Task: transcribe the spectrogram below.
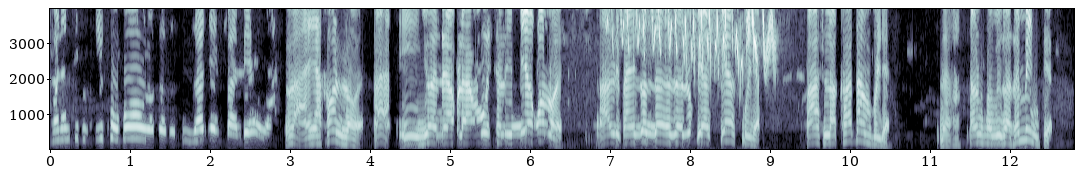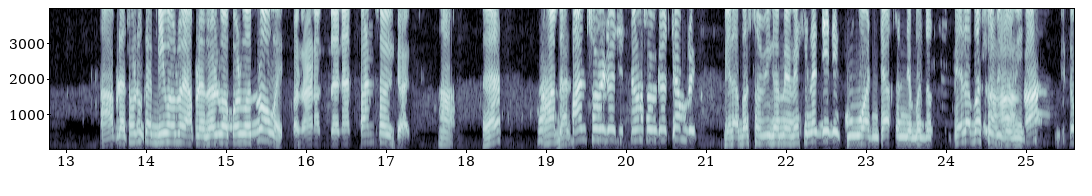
મને કીધું તીખો બહુ હતો તો તું જાજે પાસે બેહવા હવે અહીંયા કોણ રવે હા ઈ જો ને આપણે મુસળી બે કોણ હોય આપણી પાસે જો દસ હજાર રૂપિયા કેશ પડ્યા પાંચ લાખ ખાતામાં પડ્યા ને ત્રણસો વીઘા જમીન છે આપણે થોડુંક કઈ બીવાનું હોય આપણે રડવા બળવા ન હોય પણ રાણા પાંચસો વીઘા હા હે હા પાંચસો વીઘા ત્રણસો વીઘા કેમ રહી પેલા બસો વીઘા મેં વેચી નથી દીધી કુવા ને ટ્રેક્ટર ને બધું. પેલા બસો વીઘા એ તો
